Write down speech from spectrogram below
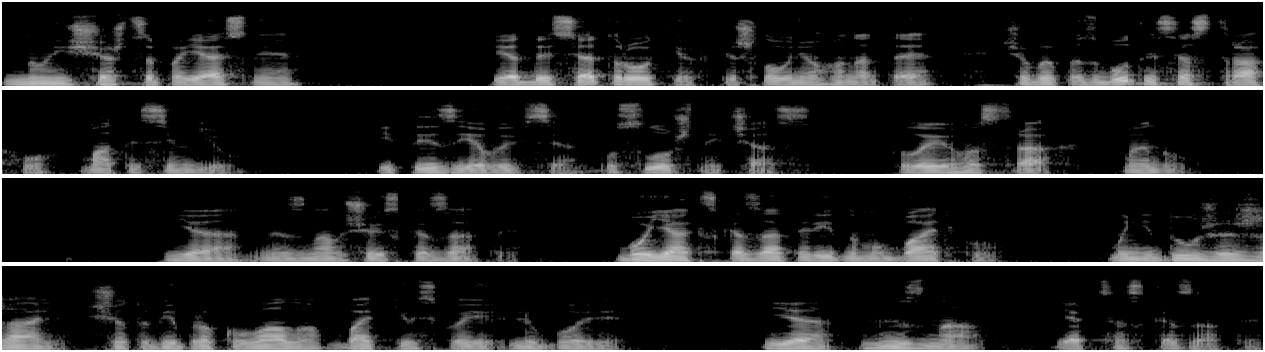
Ну і що ж це пояснює? 50 років пішло у нього на те, щоби позбутися страху мати сім'ю. І ти з'явився у слушний час, коли його страх минув. Я не знав, що й сказати, бо як сказати рідному батьку, мені дуже жаль, що тобі бракувало батьківської любові. Я не знав, як це сказати.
